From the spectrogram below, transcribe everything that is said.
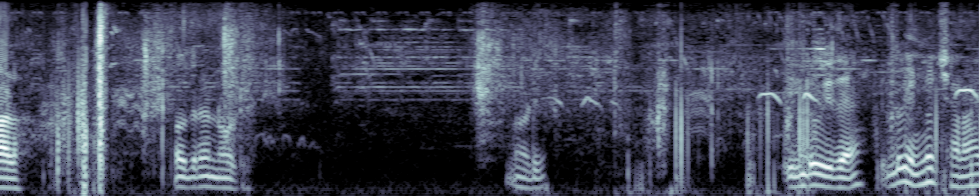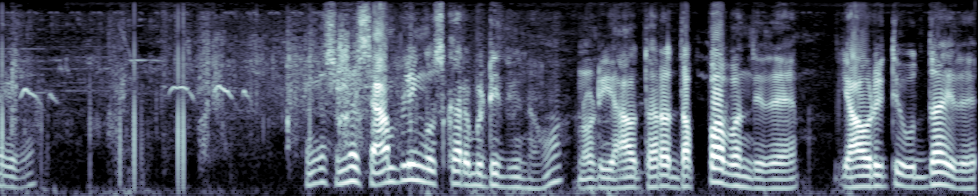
ಕಾಳು. ಹೌದ್ರೆ ನೋಡ್ರಿ. ನೋಡಿ. ಇಲ್ಲೂ ಇದೆ. ಇಲ್ಲೂ ಇನ್ನೂ ಚೆನ್ನಾಗಿದೆ. ಹಂಗೆ ಸುಮ್ಮನೆ ಸ್ಯಾಂಪ್ಲಿಂಗೋಸ್ಕರ ಬಿಟ್ಟಿದ್ವಿ ನಾವು. ನೋಡಿ ಯಾವ ಥರ ದಪ್ಪ ಬಂದಿದೆ. ಯಾವ ರೀತಿ ಉದ್ದ ಇದೆ.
